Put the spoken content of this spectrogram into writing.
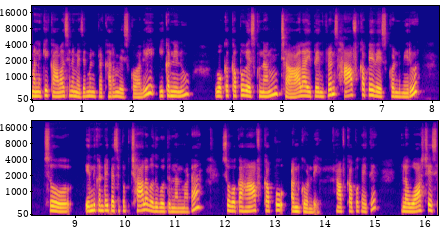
మనకి కావాల్సిన మెజర్మెంట్ ప్రకారం వేసుకోవాలి. ఇక్కడ నేను ఒక కప్పు వేసుకున్నాను. చాలా అయిపోయింది ఫ్రెండ్స్ హాఫ్ కప్పే వేసుకోండి మీరు. సో ఎందుకంటే ఈ పెసరపప్పు చాలా వదుగవుతుంది అనమాట సో ఒక హాఫ్ కప్పు అనుకోండి. హాఫ్ కప్పుకి అయితే ఇలా వాష్ చేసి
